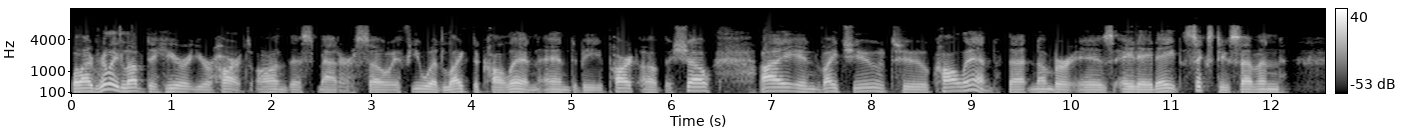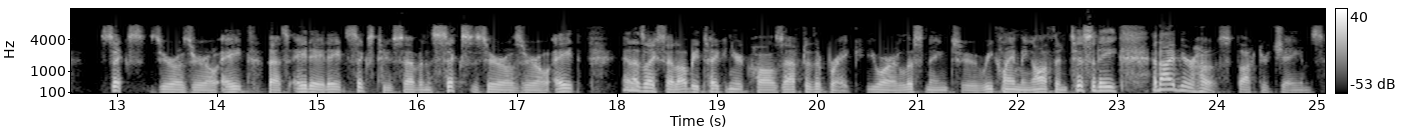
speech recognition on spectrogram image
Well, I'd really love to hear your heart on this matter. So if you would like to call in and to be part of the show, I invite you to call in. That number is 888 627 6008. That's 888 627 6008. And as I said, I'll be taking your calls after the break. You are listening to Reclaiming Authenticity, and I'm your host, Dr. James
